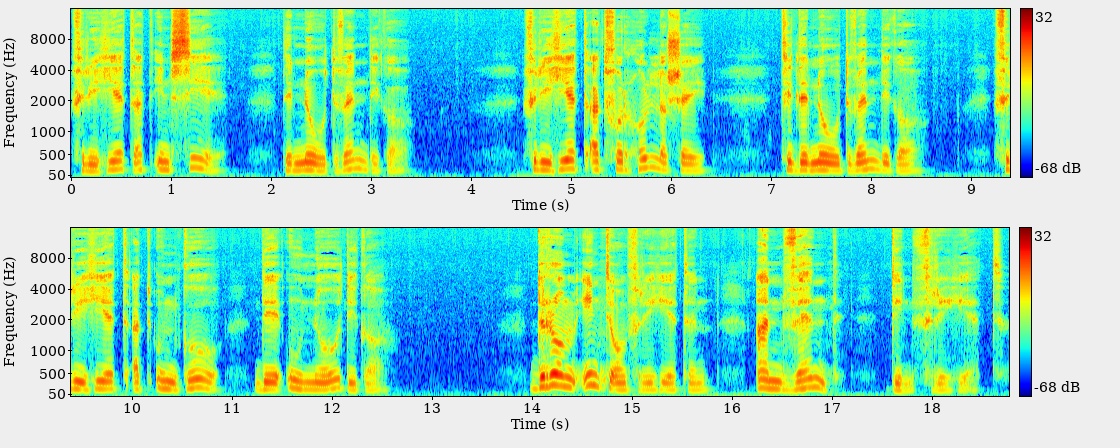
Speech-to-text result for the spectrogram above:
Frihet att inse det nödvändiga. Frihet att förhålla sig till det nödvändiga. Frihet att undgå det onödiga. Dröm inte om friheten. Använd din frihet.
